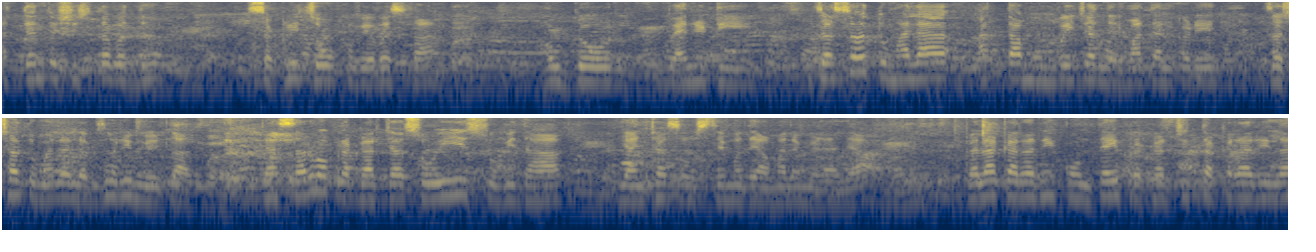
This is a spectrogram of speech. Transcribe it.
अत्यंत शिस्तबद्ध सगळी चोख व्यवस्था आउटडोअर व्हॅनिटी जसं तुम्हाला आत्ता मुंबईच्या निर्मात्यांकडे जशा तुम्हाला लक्झरी मिळतात त्या सर्व प्रकारच्या सोयी सुविधा यांच्या संस्थेमध्ये आम्हाला मिळाल्या. कलाकारांनी कोणत्याही प्रकारची तक्रारीला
